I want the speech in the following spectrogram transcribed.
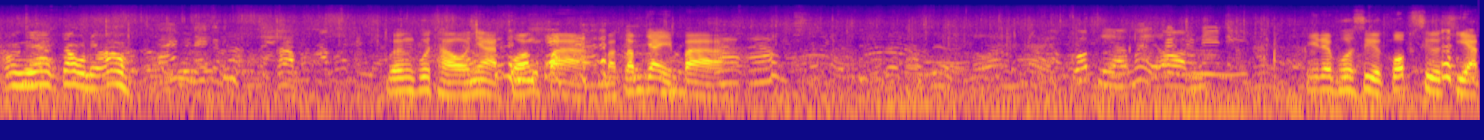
เอาเงี้ยเจ้าเนี่ยเอาเบิ่งผู้เฒ่าญาติของปลาบักลำไยปลากบเหนียวไม่อ่อม นี่ได้ผู้สื่อกบสื่อเขียด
